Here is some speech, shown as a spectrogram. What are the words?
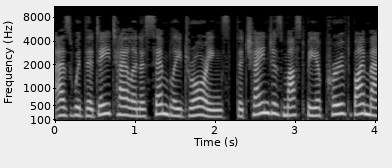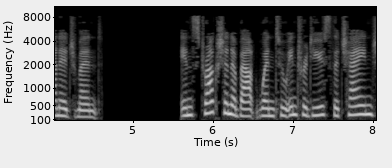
As with the detail and assembly drawings, the changes must be approved by management. Instruction about when to introduce the change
